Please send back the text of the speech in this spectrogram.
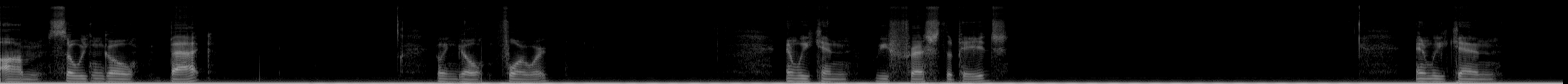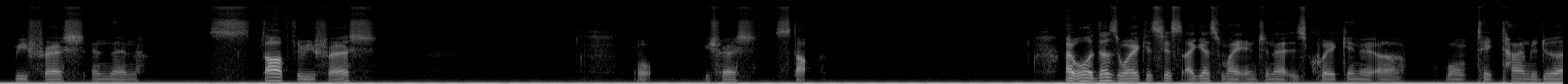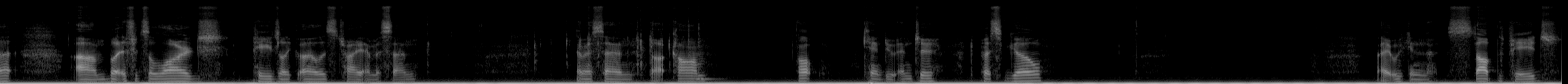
Um, so we can go back, we can go forward, and we can refresh the page, and we can refresh and then stop the refresh. Well refresh stop. Alright, well it does work, it's just I guess my internet is quick and it uh, won't take time to do that. Um, but if it's a large page like, uh, let's try MSN. MSN.com. Oh, can't do enter, have to press go. Alright, we can stop the page.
